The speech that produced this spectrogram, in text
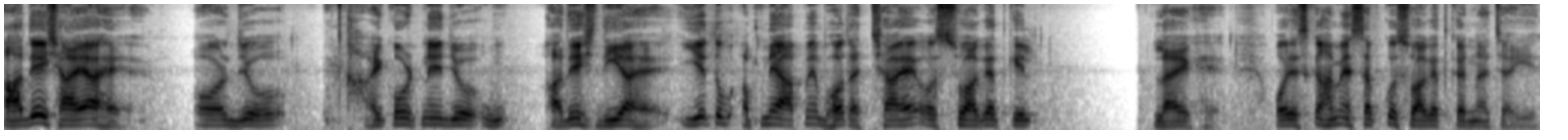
आदेश आया है और जो हाई कोर्ट ने जो आदेश दिया है, ये तो अपने आप में बहुत अच्छा है और स्वागत के लायक है और इसका हमें सबको स्वागत करना चाहिए।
